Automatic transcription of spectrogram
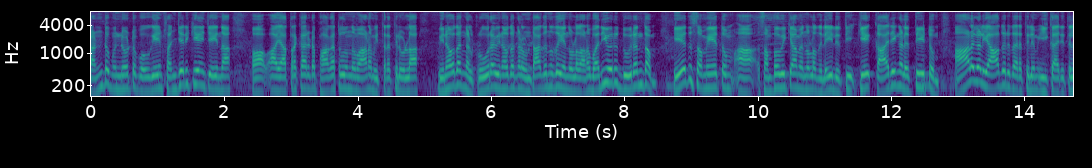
കണ്ട് മുന്നോട്ട് പോവുകയും സഞ്ചരിക്കുകയും ചെയ്യുന്ന യാത്രക്കാരുടെ ഭാഗത്തു നിന്നുമാണ് ഇത്തരത്തിലുള്ള വിനോദങ്ങൾ ക്രൂര വിനോദങ്ങൾ ഉണ്ടാകുന്നത് എന്നുള്ളതാണ്. വലിയൊരു ദുരന്തം ഏത് സമയത്തും സംഭവിക്കാം എന്നുള്ള നിലയിലെത്തി കാര്യങ്ങൾ എത്തിയിട്ടും ആളുകൾ യാതൊരു തരത്തിലും ഈ കാര്യത്തിൽ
